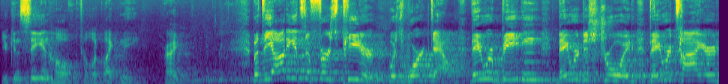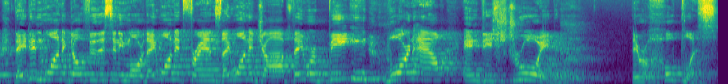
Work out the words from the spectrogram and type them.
You can see and hope to look like me, right? But the audience of First Peter was worked out. They were beaten, they were destroyed, they were tired, they didn't want to go through this anymore. They wanted friends, they wanted jobs, they were beaten, worn out, and destroyed. They were hopeless.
